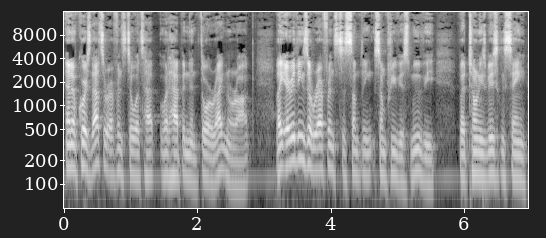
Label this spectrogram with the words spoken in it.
And of course, that's a reference to what's hap- what happened in Thor Ragnarok. Like everything's a reference to something, some previous movie. But Tony's basically saying,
